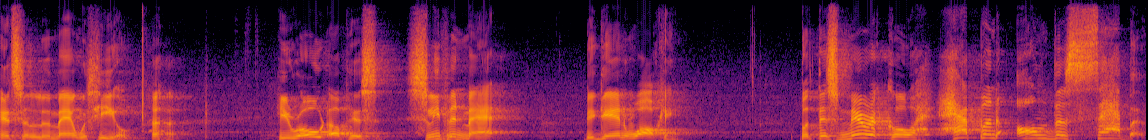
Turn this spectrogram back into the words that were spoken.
instantly the man was healed. he rolled up his sleeping mat, began walking. But this miracle happened on the Sabbath.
